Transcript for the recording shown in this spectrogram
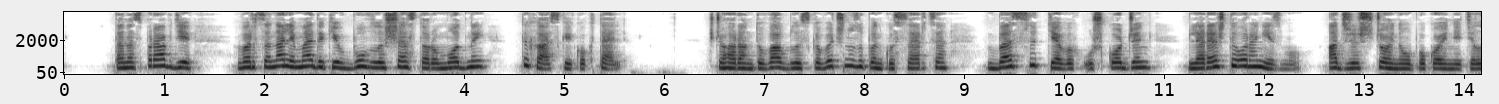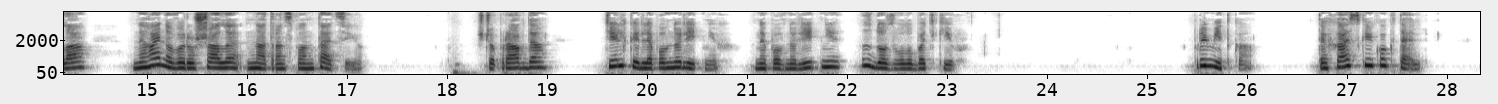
Та насправді в арсеналі медиків був лише старомодний техаський коктейль, що гарантував блискавичну зупинку серця без суттєвих ушкоджень для решти організму, адже щойно упокоєні тіла негайно вирушали на трансплантацію. Щоправда, тільки для повнолітніх неповнолітні з дозволу батьків. Примітка Техаський коктейль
